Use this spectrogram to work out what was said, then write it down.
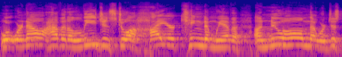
we're now have an allegiance to a higher kingdom. We have a, a new home that we're just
